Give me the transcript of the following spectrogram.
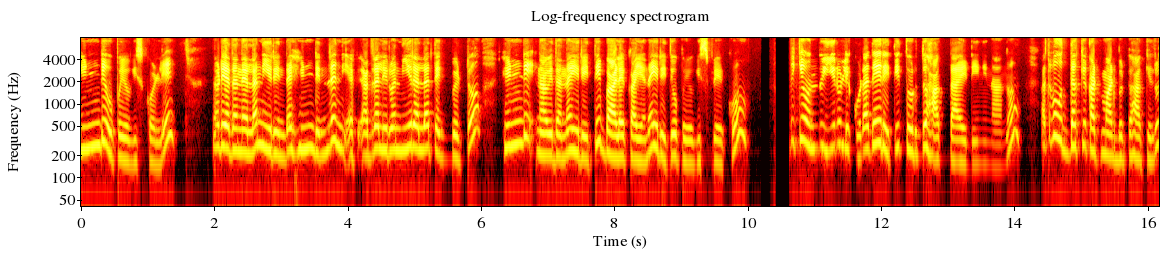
ಹಿಂಡಿ ಉಪಯೋಗಿಸ್ಕೊಳ್ಳಿ. ನೋಡಿ, ಅದನ್ನೆಲ್ಲ ನೀರಿಂದ ಹಿಂಡಿ ಅಂದರೆ ಅದರಲ್ಲಿರುವ ನೀರೆಲ್ಲ ತೆಗೆದ್ಬಿಟ್ಟು ಹಿಂಡಿ ನಾವು ಇದನ್ನು ಈ ರೀತಿ ಬಾಳೆಕಾಯಿಯನ್ನು ಈ ರೀತಿ ಉಪಯೋಗಿಸಬೇಕು. ಅದಕ್ಕೆ ಒಂದು ಈರುಳ್ಳಿ ಕೂಡ ಅದೇ ರೀತಿ ತುರ್ದು ಹಾಕ್ತಾ ಇದ್ದೀನಿ ನಾನು. ಅಥವಾ ಉದ್ದಕ್ಕೆ ಕಟ್ ಮಾಡಿಬಿಟ್ಟು ಹಾಕಿದ್ರು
